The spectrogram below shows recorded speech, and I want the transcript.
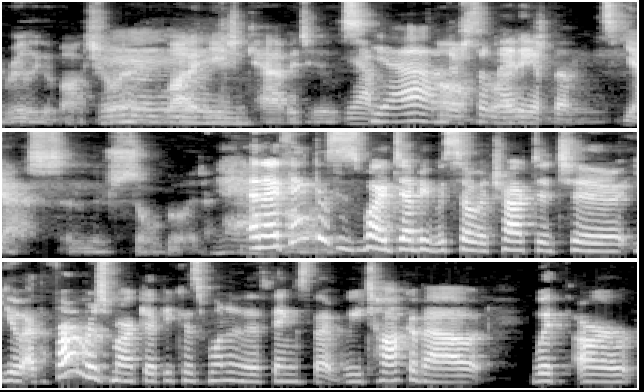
really good bok choy. A lot of Mm. Asian cabbages. Yeah. yeah. And there's um, so a lot many of them. greens. Yes, and they're so good. Yeah. And I think Um, this is why Debbie was so attracted to you at the farmers market because one of the things that we talk about with our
